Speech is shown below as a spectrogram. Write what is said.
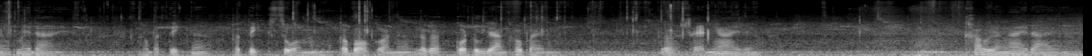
ครับไม่ได้ เอาพลาสติกนะพลาสติกสวมกระบอกก่อนนะครับแล้วก็กดลูกยางเข้าไปนะก็แสนง่ายเลย เข้าอย่างง่ายได้นะ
